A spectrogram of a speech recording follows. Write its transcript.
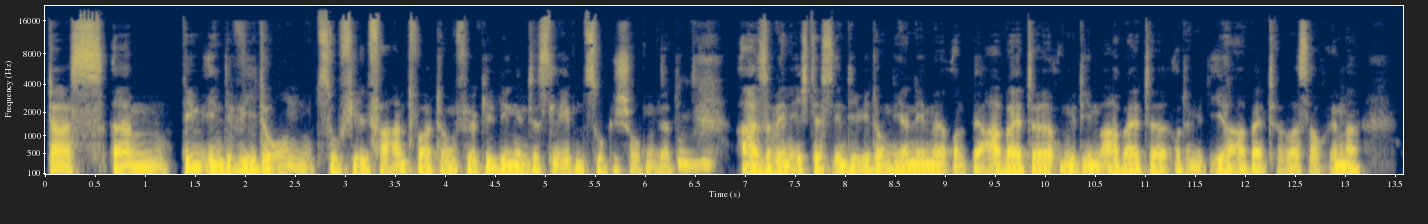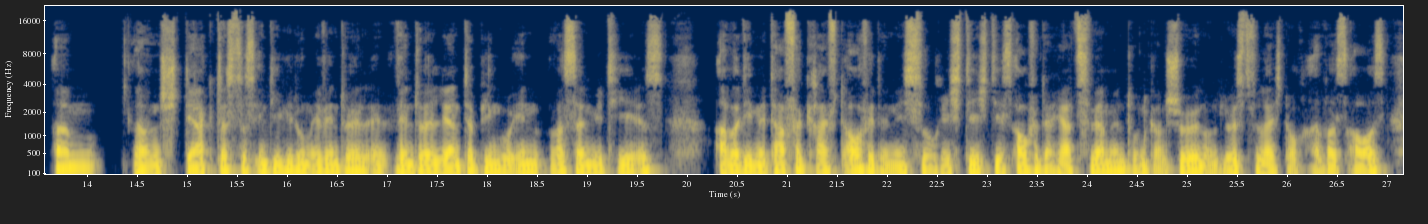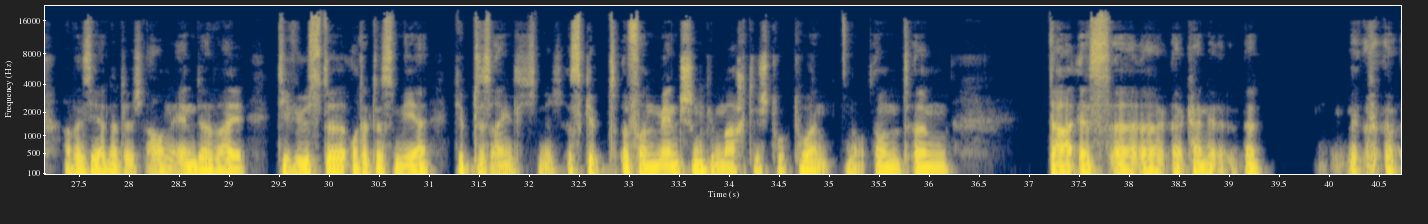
dass ähm, dem Individuum zu viel Verantwortung für gelingendes Leben zugeschoben wird. Mhm. Also wenn ich das Individuum hernehme und bearbeite und mit ihm arbeite oder mit ihr arbeite, was auch immer, ähm, dann stärkt das das Individuum eventuell. Eventuell lernt der Pinguin, was sein Metier ist aber die Metapher greift auch wieder nicht so richtig. Die ist auch wieder herzwärmend und ganz schön und löst vielleicht auch was aus. Aber sie hat natürlich auch ein Ende, weil die Wüste oder das Meer gibt es eigentlich nicht. Es gibt von Menschen gemachte Strukturen. Und ähm, da es äh, äh, keine äh,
